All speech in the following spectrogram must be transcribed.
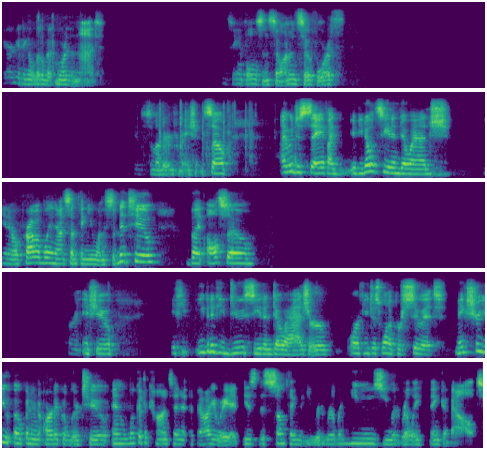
they are giving a little bit more than that. Examples and so on and so forth. Some other information. So I would just say if I if you don't see it in DOAJ, you know, probably not something you want to submit to, but also current issue, if you even if you do see it in DOAJ or or if you just want to pursue it, make sure you open an article or two and look at the content, and evaluate it. Is this something that you would really use, you would really think about?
